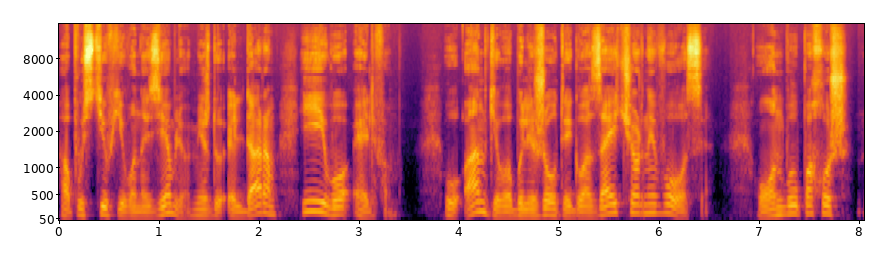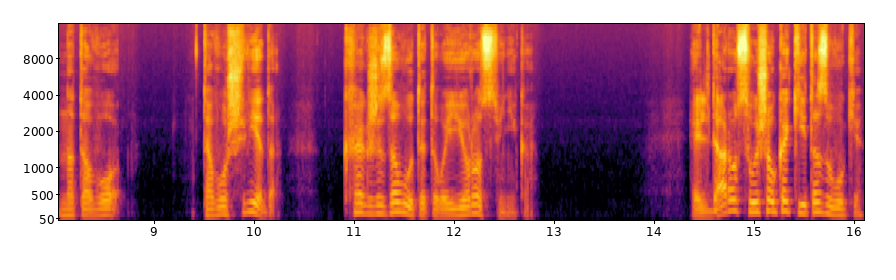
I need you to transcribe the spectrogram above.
опустив его на землю между Эльдаром и его эльфом. У ангела были желтые глаза и черные волосы. Он был похож на того... того шведа. Как же зовут этого ее родственника? Эльдар услышал какие-то звуки,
